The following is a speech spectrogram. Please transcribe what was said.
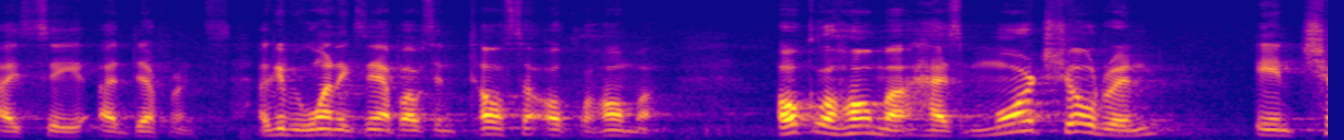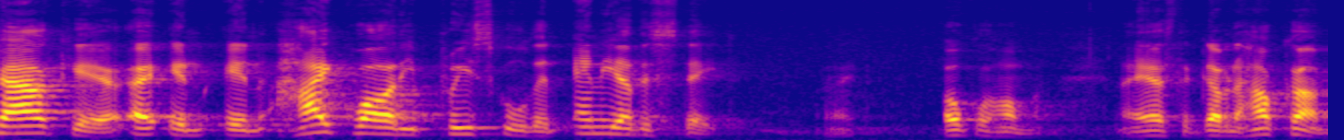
I see a difference. I'll give you one example. I was in Tulsa, Oklahoma. Oklahoma has more children in childcare, uh, in, in high quality preschool than any other state, right? Oklahoma. I asked the governor, how come?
